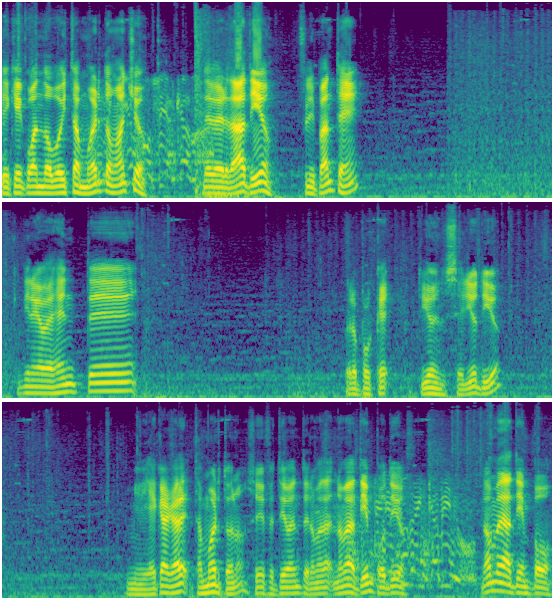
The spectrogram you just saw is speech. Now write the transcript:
es que cuando voy está muerto, macho. De verdad, tío. Flipante, ¿eh? Aquí tiene que haber gente. ¿Pero por qué? Tío, ¿en serio, tío? Me voy a cagar. Está muerto, ¿no? Sí, efectivamente. No me da, tiempo, tío. No me da tiempo.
